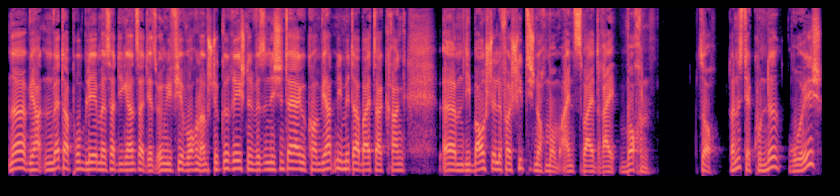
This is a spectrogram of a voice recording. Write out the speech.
ne, wir hatten Wetterprobleme, es hat die ganze Zeit jetzt irgendwie vier Wochen am Stück geregnet, wir sind nicht hinterhergekommen, wir hatten die Mitarbeiter krank, ähm, die Baustelle verschiebt sich nochmal um ein, zwei, drei Wochen. So, dann ist der Kunde ruhig,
